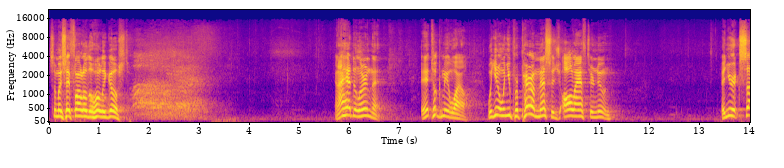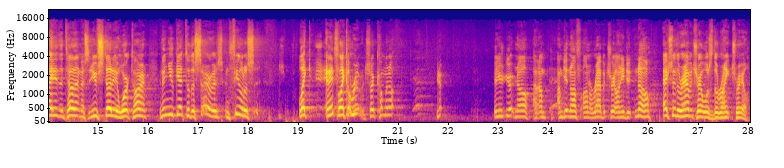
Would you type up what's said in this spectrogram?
Somebody say, Follow the Holy Ghost. And I had to learn that. it took me a while. Well, you know, when you prepare a message all afternoon, and you're excited to tell that message. You've studied and worked hard, and then you get to the service and feel it like, and it's like a river. Start coming up. You know, you're, you're, no, I'm, I'm getting off on a rabbit trail. I need to. No, actually, the rabbit trail was the right trail.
